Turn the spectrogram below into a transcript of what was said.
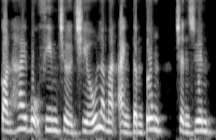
còn hai bộ phim chờ chiếu là Mạn ảnh tầm tung, Trần Duyên.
